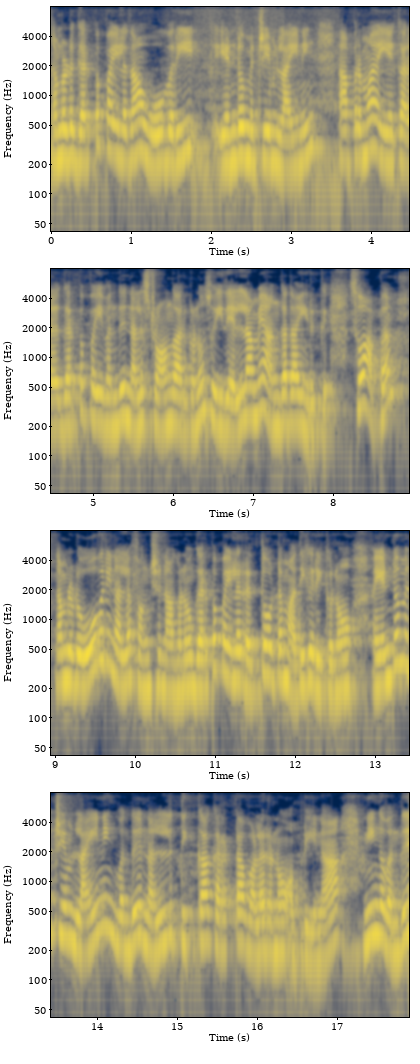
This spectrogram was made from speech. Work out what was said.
நம்மளோட கர்ப்பப்பையில் தான் ஓவரி எண்டோமெட்ரியம் லைனிங் அப்புறமா எ- கர்ப்பப்பை வந்து நல்ல ஸ்ட்ராங்காக இருக்கணும். ஸோ இது எல்லாமே அங்கே தான் இருக்குது ஸோ அப்போ நம்மளோட ஓவரி நல்லா ஃபங்க்ஷன் ஆகணும். கர்ப்பப்பையில் ரத்த ஓட்டம் அதிகரிக்கணும். எண்டோமெட்ரியம் லைனிங் வந்து நல்ல திக்காக கரெக்டாக வளரணும் அப்படின்னா நீங்கள் வந்து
